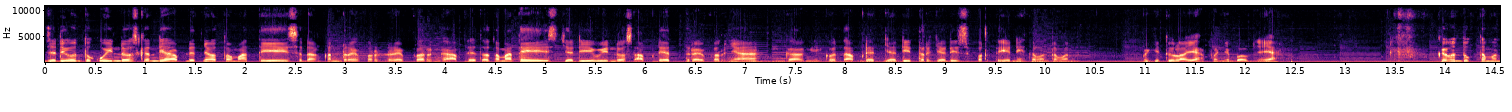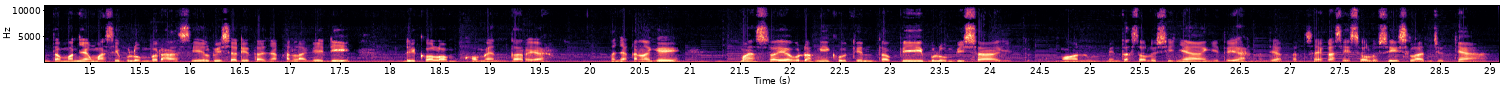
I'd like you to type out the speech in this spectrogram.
jadi untuk Windows kan dia update-nya otomatis sedangkan driver-driver nggak update otomatis. Jadi Windows update drivernya nggak ngikut update. Jadi terjadi seperti ini teman-teman. Begitulah ya penyebabnya ya. Oke untuk teman-teman yang masih belum berhasil bisa ditanyakan lagi di di kolom komentar ya. Tanyakan lagi Mas saya udah ngikutin tapi belum bisa gitu. Mohon minta solusinya gitu ya. Nanti akan saya kasih solusi selanjutnya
